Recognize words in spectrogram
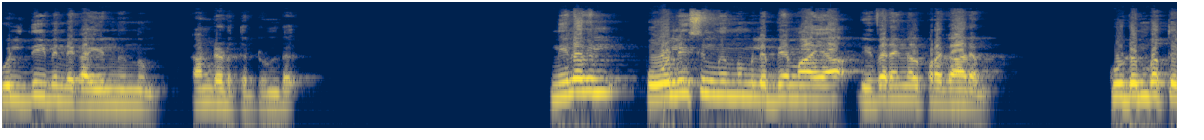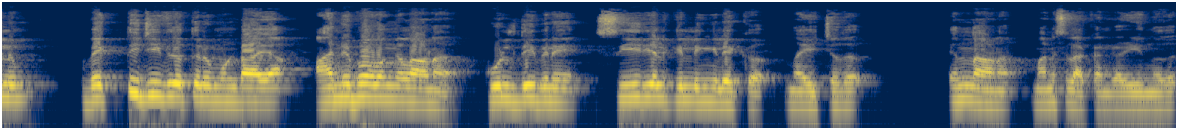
കുൽദീപിന്റെ കയ്യിൽ നിന്നും കണ്ടെടുത്തിട്ടുണ്ട്. നിലവിൽ പോലീസിൽ നിന്നും ലഭ്യമായ വിവരങ്ങൾ പ്രകാരം കുടുംബത്തിലും വ്യക്തിജീവിതത്തിലുമുണ്ടായ അനുഭവങ്ങളാണ് കുൽദീപിനെ സീരിയൽ കില്ലിങ്ങിലേക്ക് നയിച്ചത് എന്നാണ് മനസ്സിലാക്കാൻ കഴിയുന്നത്.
